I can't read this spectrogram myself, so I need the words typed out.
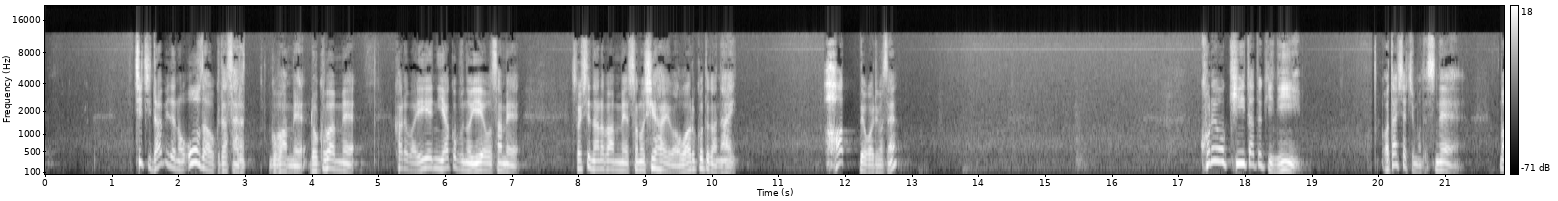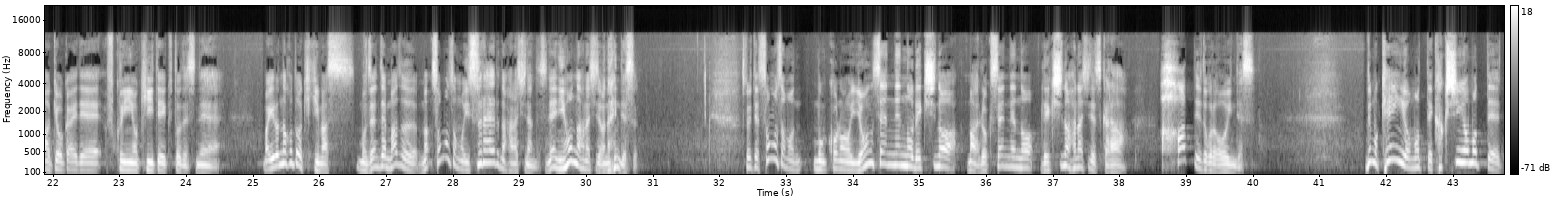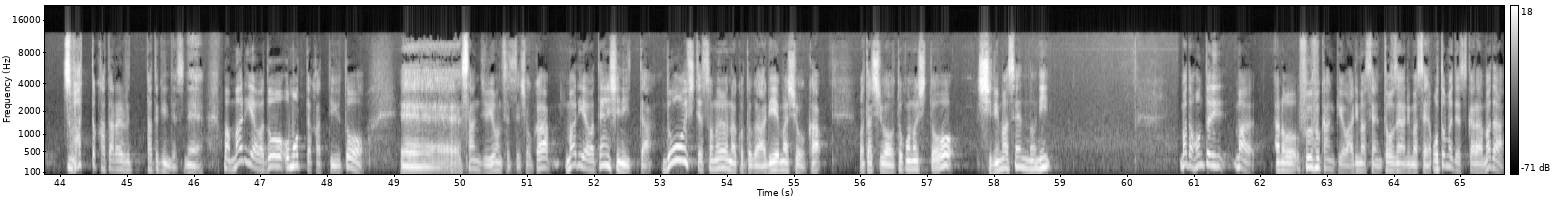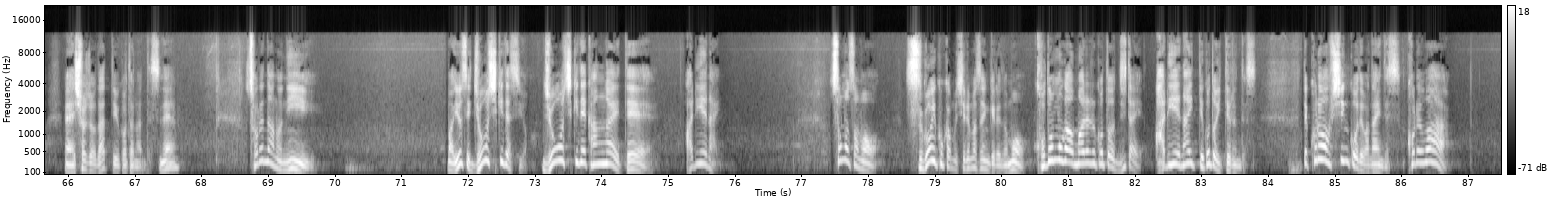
父ダビデの王座をくださる。5番目6番目。彼は永遠にヤコブの家を治めそして7番目その支配は終わることがない。はって終わりません？これを聞いた時に私たちもですねまあ教会で福音を聞いていくとですねまあ、いろんなことを聞きます。もう全然まず、ま、そもそもイスラエルの話なんですね。日本の話ではないんです。そしてそもそももうこの4000年の歴史の、まあ、6000年の歴史の話ですからはっていうところが多いんです。でも権威を持って確信を持ってズバッと語られた時にですね、まあ、マリアはどう思ったかっていうと、えー、34節でしょうか。マリアは天使に言った。どうしてそのようなことがありえましょうか。私は男の人を知りませんのに。まだ本当にまああの夫婦関係はありません。当然ありません。乙女ですからまだ、えー、処女だっていうことなんですね。それなのに、まあ、要するに常識ですよ。常識で考えてありえない。そもそもすごい子かもしれませんけれども子供が生まれること自体ありえないっていうことを言ってるんです。でこれは不信仰ではないんです。これは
